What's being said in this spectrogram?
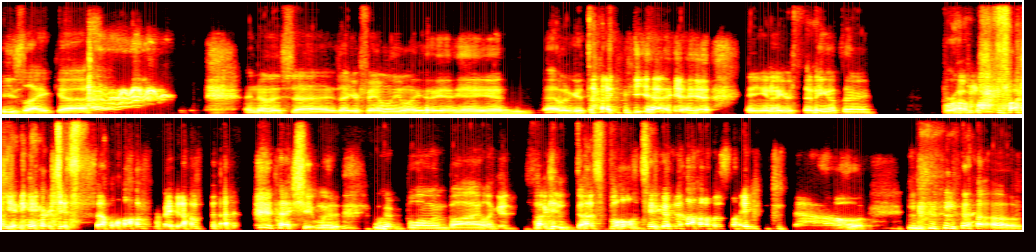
he's like, uh, I know this. Uh, is that your family? I'm like, yeah, yeah, yeah. Having a good time. yeah, yeah, yeah. And you know, you're thinning up there bro, my fucking hair just fell off right off that. That shit went went blowing by like a fucking dust ball, dude. I was like, no, no,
